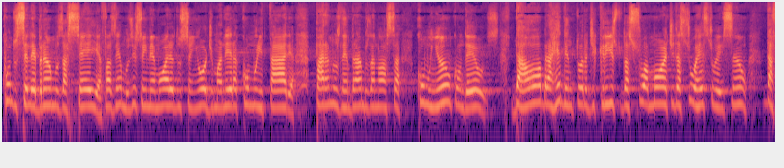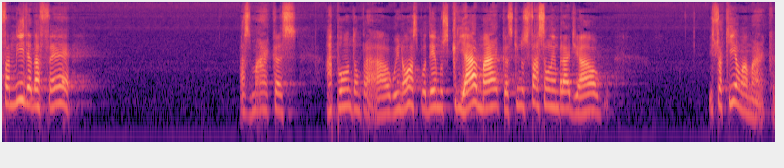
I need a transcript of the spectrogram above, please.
Quando celebramos a ceia, fazemos isso em memória do Senhor de maneira comunitária, para nos lembrarmos da nossa comunhão com Deus, da obra redentora de Cristo, da Sua morte, da Sua ressurreição, da família da fé. As marcas apontam para algo e nós podemos criar marcas que nos façam lembrar de algo. Isso aqui é uma marca.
